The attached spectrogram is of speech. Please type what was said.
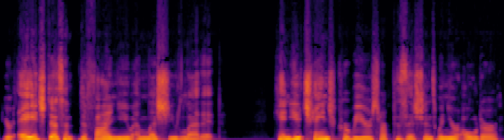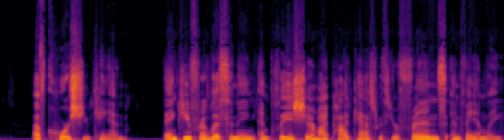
Your age doesn't define you unless you let it. Can you change careers or positions when you're older? Of course you can. Thank you for listening, and please share my podcast with your friends and family.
